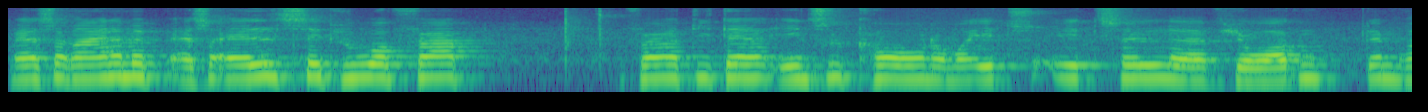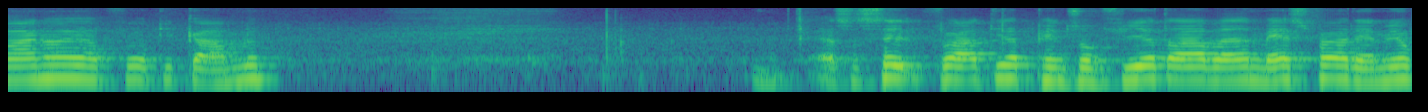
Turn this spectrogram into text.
Men jeg så regner med, altså alle CPU'er før, før de der Intel Core nummer 1, 1 til øh, 14, dem regner jeg for de gamle. Altså selv før de der Pentium 4, der har været en masse før dem jo.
